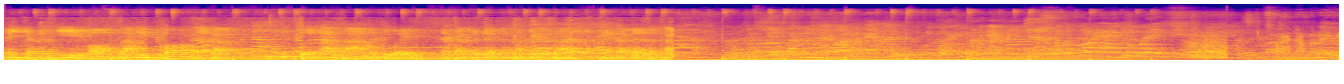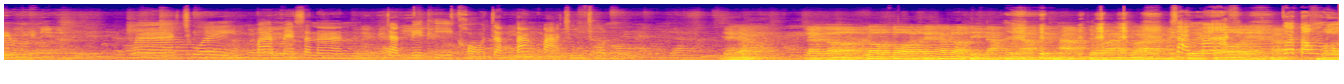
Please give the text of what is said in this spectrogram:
ผมมีเจ้าหน้าที่ของซาลิงคอกนะครับเปิดอาสามาช่วยนะครับในเรื่องการทำเอกสารนะครับและทั้งการมาทำอะไรพี่วันนี้มาช่วยบ้านแม่สนาน จัดเวทีขอจัดตั้งป่าชุมชนนะครับ แล้วก็รอบก่อนนะครับเราติดตามผู้นำได้ถามเจ้าบ้านว่าสั้นมากด้วยอยนะครับก็ต้องมี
